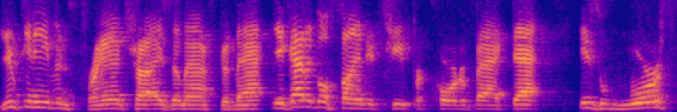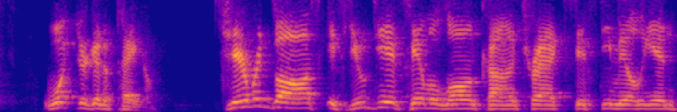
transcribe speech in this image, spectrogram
You can even franchise him after that. You got to go find a cheaper quarterback that is worth what you're going to pay him. Jared Goff, if you give him a long contract, 50 million,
